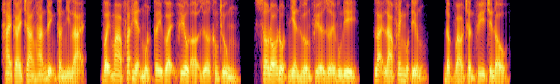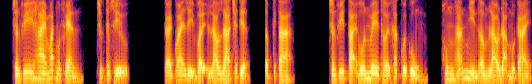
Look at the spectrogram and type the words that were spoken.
hai cái tráng hắn định thần nhìn lại, vậy mà phát hiện một cây gậy phiêu ở giữa không trung, sau đó đột nhiên hướng phía dưới vung đi, lại là phanh một tiếng, đập vào trần phi trên đầu. Trần phi hai mắt một phen, trực tiếp xỉu. Cái quái gì vậy, lão già chết tiệt, tập kích ta. Trần phi tại hôn mê thời khắc cuối cùng, hung hãn nhìn âm lao đạo một cái.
